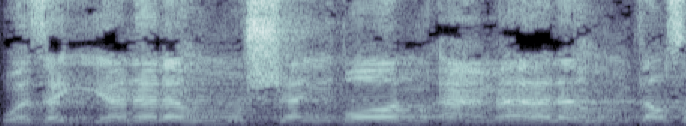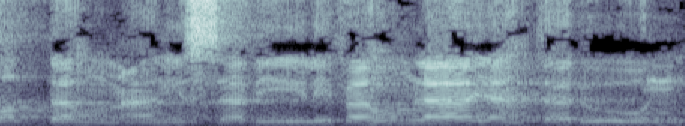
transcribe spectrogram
وزين لهم الشيطان أعمالهم فصدهم عن السبيل فهم لا يهتدون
